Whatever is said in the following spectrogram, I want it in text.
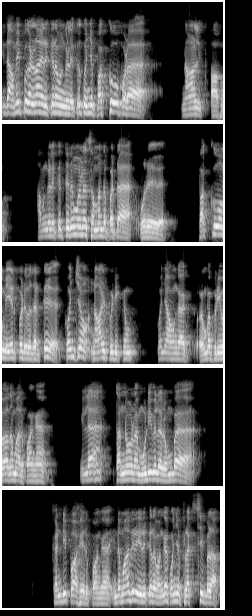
இந்த அமைப்புகள்லாம் இருக்கிறவங்களுக்கு கொஞ்சம் பக்குவப்பட நாள் ஆகும். அவங்களுக்கு திருமணம் சம்பந்தப்பட்ட ஒரு பக்குவம் ஏற்படுவதற்கு கொஞ்சம் நாள் பிடிக்கும். கொஞ்சம் அவங்க ரொம்ப பிடிவாதமாக இருப்பாங்க. இல்லை தன்னோட முடிவில் ரொம்ப கண்டிப்பாக இருப்பாங்க. இந்த மாதிரி இருக்கிறவங்க கொஞ்சம் ஃப்ளெக்சிபிளாக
